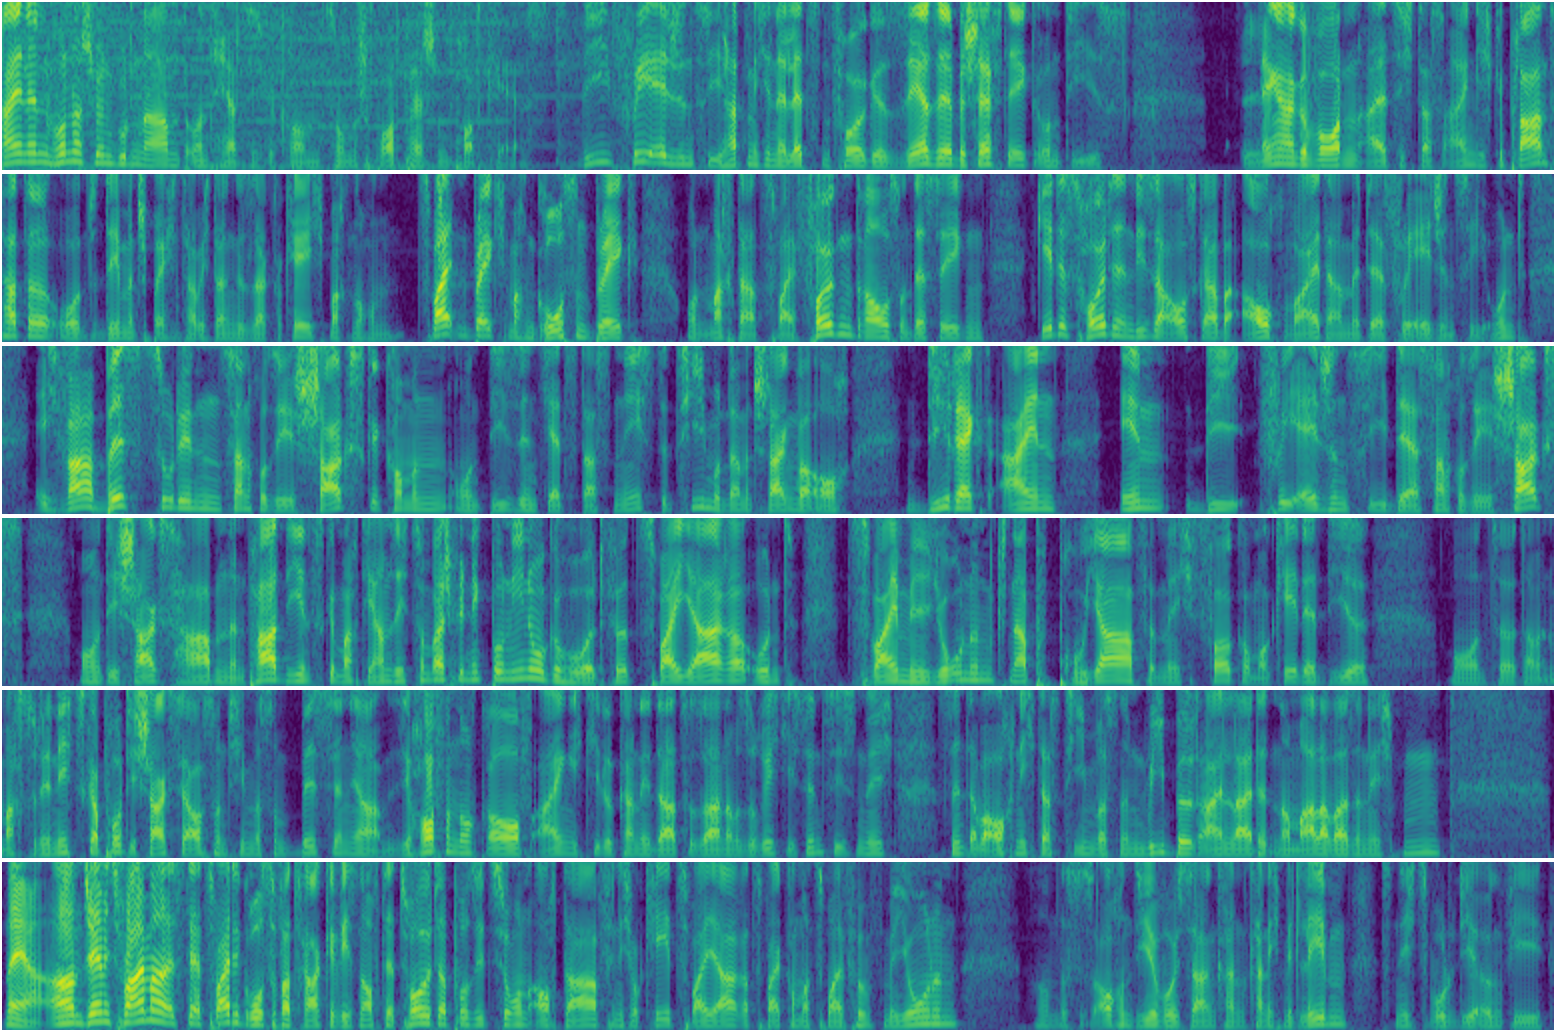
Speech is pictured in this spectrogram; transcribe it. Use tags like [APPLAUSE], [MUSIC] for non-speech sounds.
Einen wunderschönen guten Abend und herzlich willkommen zum Sport Passion Podcast. Die Free Agency hat mich in der letzten Folge sehr, sehr beschäftigt und die ist länger geworden, als ich das eigentlich geplant hatte. Und dementsprechend habe ich dann gesagt, okay, ich mache noch einen zweiten Break, ich mache einen großen Break und mache da zwei Folgen draus. Und deswegen geht es heute in dieser Ausgabe auch weiter mit der Free Agency. Und ich war bis zu den San Jose Sharks gekommen und die sind jetzt das nächste Team. Und damit steigen wir auch direkt ein in die Free Agency der San Jose Sharks. Und die Sharks haben ein paar Deals gemacht. Die haben sich zum Beispiel Nick Bonino geholt für zwei Jahre und zwei Millionen knapp pro Jahr. Für mich vollkommen okay der Deal. Und äh, damit machst du dir nichts kaputt. Die Sharks ja auch so ein Team, das so ein bisschen, ja, sie hoffen noch drauf, eigentlich Titelkandidat zu sein, aber so richtig sind sie es nicht. Sind aber auch nicht das Team, was einen Rebuild einleitet. Normalerweise nicht. Hm. Naja, ähm, James Reimer ist der zweite große Vertrag gewesen auf der Torhüter-Position. Auch da finde ich okay, zwei Jahre, 2,25 Millionen. Ähm, das ist auch ein Deal, wo ich sagen kann, kann ich mit leben. Ist nichts, wo du dir irgendwie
